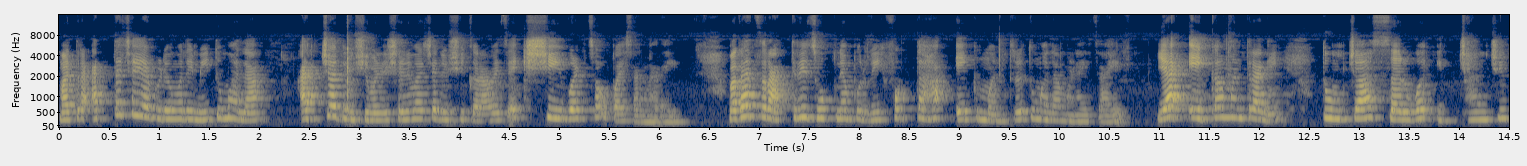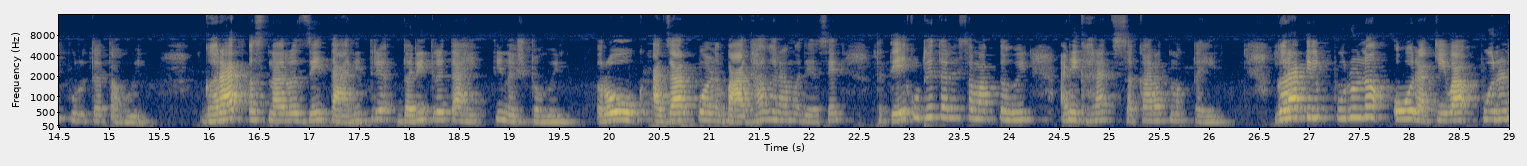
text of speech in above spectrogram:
मात्र आत्ताच्या या व्हिडिओमध्ये मी तुम्हाला आजच्या दिवशी म्हणजे शनिवारच्या दिवशी करावायचा एक शेवटचा उपाय सांगणार आहे. बघाच रात्री झोपण्यापूर्वी फक्त हा एक मंत्र तुम्हाला म्हणायचा आहे. या एका मंत्राने तुमच्या सर्व इच्छांची पूर्तता होईल. घरात असणारं जे दारिद्र्य दरिद्रता आहे ती नष्ट होईल. रोग आजारपण बाधा घरामध्ये असेल तर ते कुठेतरी समाप्त होईल आणि घरात सकारात्मकता येईल. घरातील पूर्ण ओरा किंवा पूर्ण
